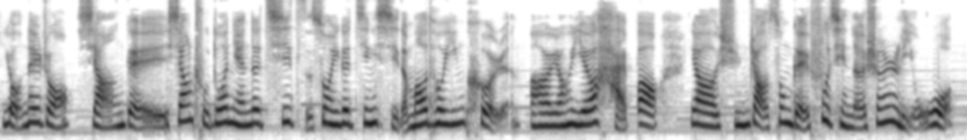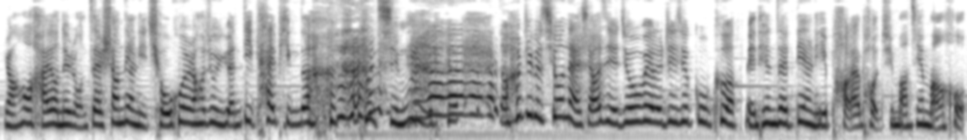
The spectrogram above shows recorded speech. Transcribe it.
有那种想给相处多年的妻子送一个惊喜的猫头鹰客人啊，然后也有海报要寻找送给父亲的生日礼物。然后还有那种在商店里求婚，然后就原地开屏的 情侣，然后这个秋乃小姐就为了这些顾客，每天在店里跑来跑去，忙前忙后，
